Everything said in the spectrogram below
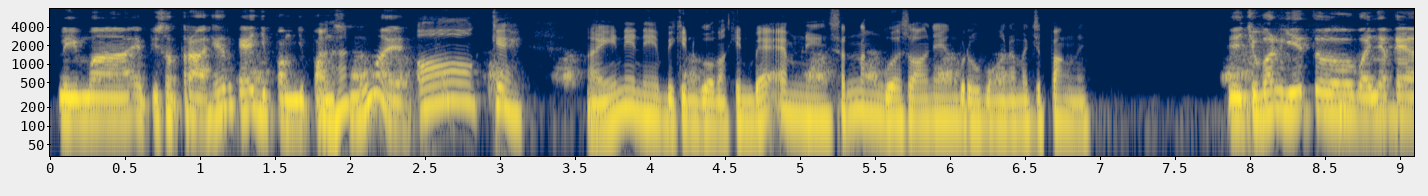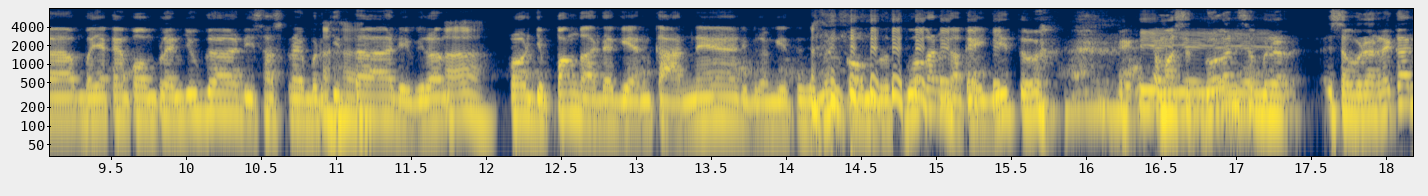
lima episode terakhir kayak Jepang-Jepang semua ya. Oh, oke. Okay. Nah ini nih bikin gue makin BM nih. Seneng gue soalnya yang berhubungan sama Jepang nih. Ya cuman gitu, banyak yang banyak yang komplain juga di subscriber kita. Dia bilang kalau Jepang nggak ada Genkan-nya, dibilang gitu. Cuman kalau menurut gua kan nggak kayak gitu. iya, Maksud gua iya, kan iya, sebenarnya sebenarnya kan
